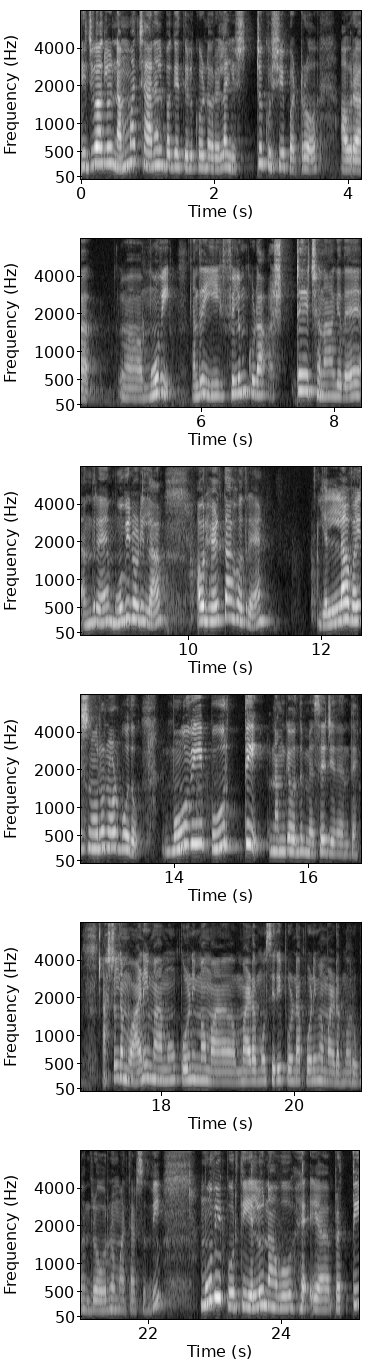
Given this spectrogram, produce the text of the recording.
ನಿಜವಾಗ್ಲೂ ನಮ್ಮ ಚಾನೆಲ್ ಬಗ್ಗೆ ತಿಳ್ಕೊಂಡು ಅವರೆಲ್ಲ ಎಷ್ಟು ಖುಷಿಪಟ್ಟರು ಅವರ ಮೂವಿ ಅಂದರೆ ಈ ಫಿಲ್ಮ್ ಕೂಡ ಅಷ್ಟೇ ಚೆನ್ನಾಗಿದೆ. ಅಂದರೆ ಮೂವಿ ನೋಡಿಲ್ಲ. ಅವ್ರು ಹೇಳ್ತಾ ಹೋದರೆ ಎಲ್ಲ ವಯಸ್ಸಿನವರು ನೋಡ್ಬೋದು. ಮೂವಿ ಪೂರ್ತಿ ನಮಗೆ ಒಂದು ಮೆಸೇಜ್ ಇದೆ ಅಂತೆ. ಅಷ್ಟರಲ್ಲಿ ನಮ್ಮ ವಾಣಿ ಮ್ಯಾಮು ಪೂರ್ಣಿಮಾ ಮಾ ಮೇಡಮು ಸಿರಿಪೂರ್ಣ ಪೂರ್ಣಿಮಾ ಮೇಡಮ್ ಅವರು ಬಂದರು, ಅವ್ರನ್ನೂ ಮಾತಾಡ್ಸಿದ್ವಿ. ಮೂವಿ ಪೂರ್ತಿಯಲ್ಲೂ ನಾವು ಪ್ರತಿ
